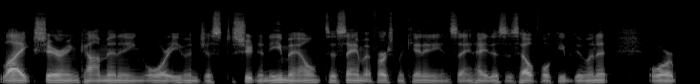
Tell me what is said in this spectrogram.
like, sharing, commenting, or even just shooting an email to Sam at First McKinney and saying, hey, this is helpful. Keep doing it. Or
